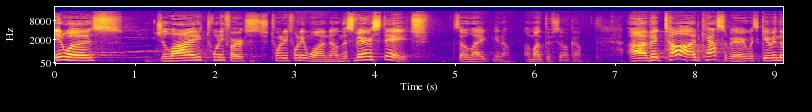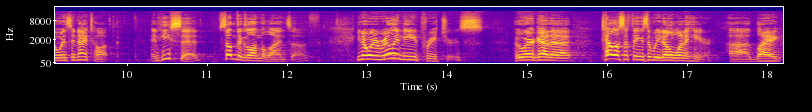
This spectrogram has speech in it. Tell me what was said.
it was July 21st, 2021, on this very stage, so like, you know, a month or so ago, uh, that Todd Castleberry was giving the Wednesday night talk. And he said something along the lines of, you know, we really need preachers who are going to tell us the things that we don't want to hear. Uh, like,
